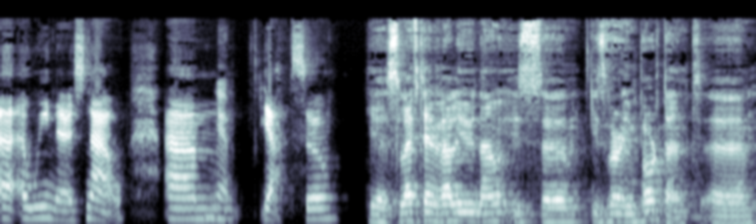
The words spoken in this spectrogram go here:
uh, winners now. Um, yeah yeah, so yes, lifetime value now is um, is very important. Uh,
